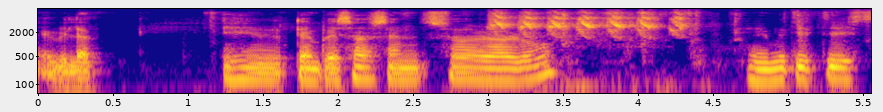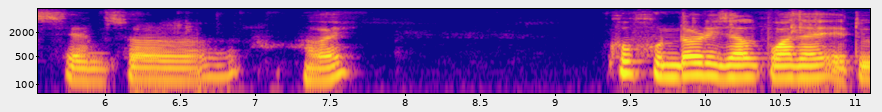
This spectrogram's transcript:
এইবিলাক টেম্পাৰেচাৰ চেঞ্চৰ আৰু হিউমিডিটি চেঞ্চৰ হয়। খুব সুন্দৰ ৰিজাল্ট পোৱা যায় এইটো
